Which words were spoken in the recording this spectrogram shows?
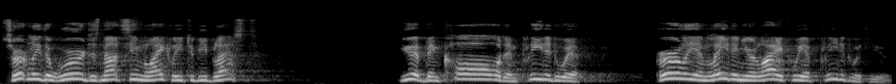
Certainly the Word does not seem likely to be blessed. You have been called and pleaded with. Early and late in your life, we have pleaded with you.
